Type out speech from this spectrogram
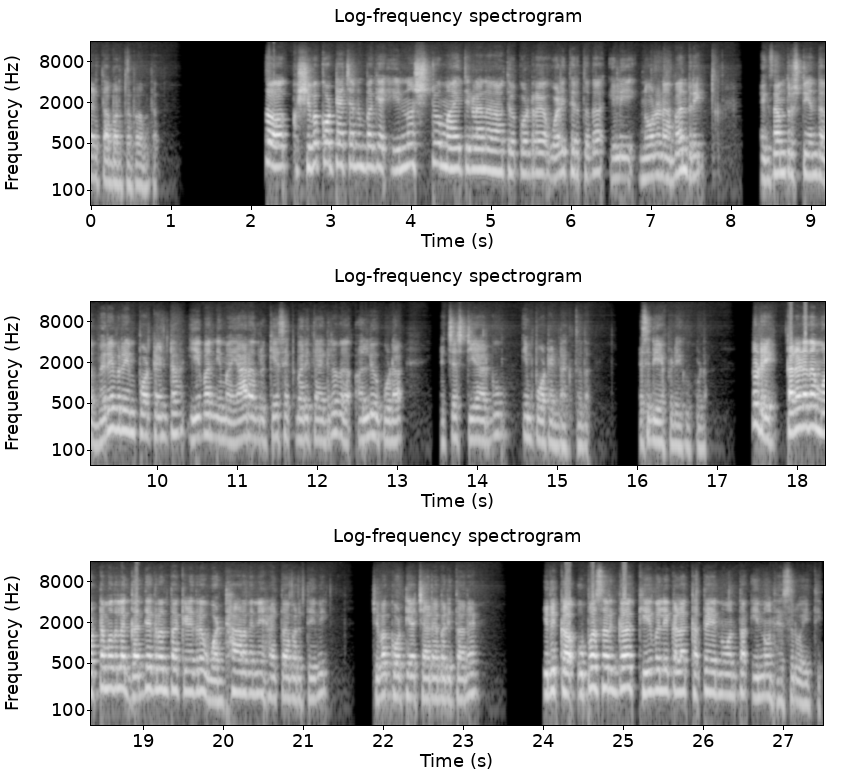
ಹೇಳ್ತಾ ಬರ್ತದ ಅಂತ ಸೊ ಶಿವಕೋಟ್ಯಾಚಾರ್ಯನ ಬಗ್ಗೆ ಇನ್ನಷ್ಟು ಮಾಹಿತಿಗಳನ್ನ ನಾವು ತಿಳ್ಕೊಂಡ್ರೆ ಒಳಿತಿರ್ತದ. ಇಲ್ಲಿ ನೋಡೋಣ, ಬನ್ರಿ. ಎಕ್ಸಾಮ್ ದೃಷ್ಟಿಯಿಂದ ವೆರಿ ವೆರಿ ಇಂಪಾರ್ಟೆಂಟ್ ಈವನ್ ನಿಮ್ಮ ಯಾರಾದ್ರೂ ಕೇಸ್ ಎಕ್ ಬರಿತಾ ಇದ್ರದ ಅಲ್ಲಿಯೂ ಕೂಡ ಎಚ್ ಎಸ್ ಟಿ ಆರ್ಗೂ ಇಂಪಾರ್ಟೆಂಟ್ ಆಗ್ತದೆ. ಎಸ್ ಡಿ ಎಫ್ ಡಿಗೂ ಕೂಡ. ನೋಡ್ರಿ, ಕನ್ನಡದ ಮೊಟ್ಟ ಮೊದಲ ಗದ್ಯ ಗ್ರಂಥ ಕೇಳಿದ್ರೆ ಒಡ್ಡಾರದನ್ನೇ ಹೇಳ್ತಾ ಬರ್ತೀವಿ ಶಿವಕೋಟ್ಯಾಚಾರ್ಯ ಬರೀತಾನೆ, ಇದಕ್ಕ ಉಪಸರ್ಗ ಕೇವಲಿಗಳ ಕಥೆ ಎನ್ನುವಂತ ಇನ್ನೊಂದು ಹೆಸರು ಐತಿ.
